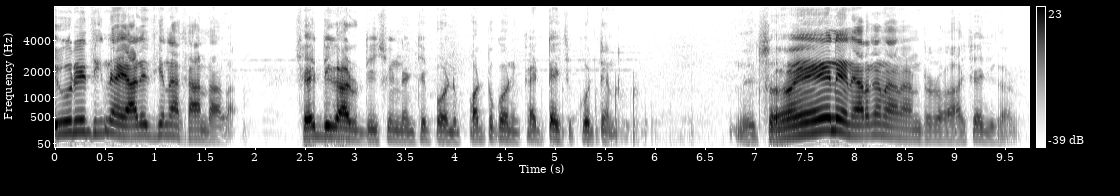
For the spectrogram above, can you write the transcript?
ఎవరెతికినా ఏడెతికినా కాండాల. చేద్దిగాడు తీసిండని చెప్పి వాడిని పట్టుకొని కట్టేసి కొట్టిండ్రు. నిల్చోనే నేను ఎరగనాను అంటాడు ఆ చేద్దిగాడు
